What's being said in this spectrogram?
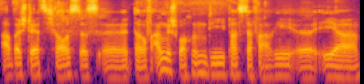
Aber es stellt sich raus, dass äh, darauf angesprochen die Pastafari äh, eher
